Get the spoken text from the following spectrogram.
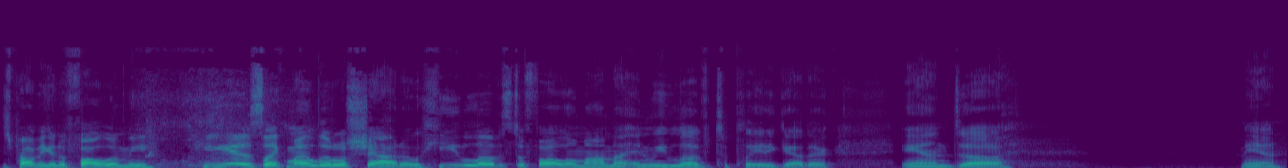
He's probably going to follow me. He is like my little shadow. He loves to follow Mama, and we love to play together. And, uh, man,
